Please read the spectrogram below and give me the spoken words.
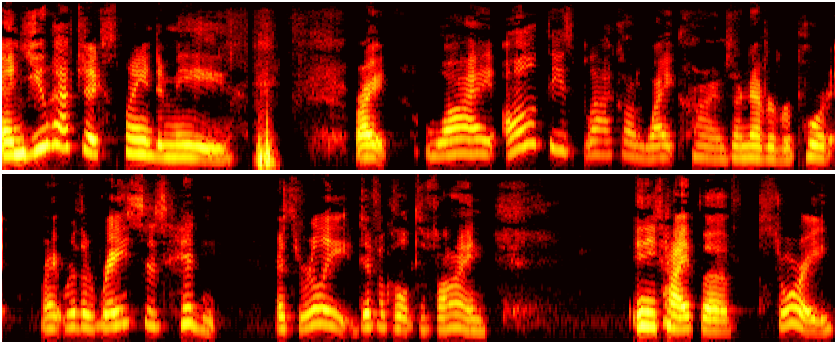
And you have to explain to me, right, why all of these black on white crimes are never reported, right? Where the race is hidden. It's really difficult to find any type of story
